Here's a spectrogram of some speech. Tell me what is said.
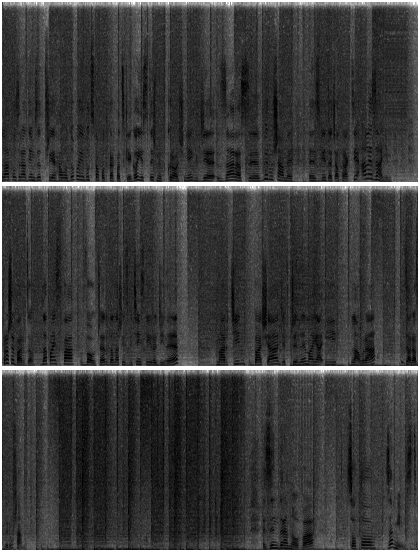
Lato z Radiem Z przyjechało do województwa podkarpackiego. Jesteśmy w Krośnie, gdzie zaraz y, wyruszamy y, zwiedzać atrakcje, ale zanim, proszę bardzo, dla Państwa voucher do naszej zwycięskiej rodziny. Marcin, Basia, dziewczyny, Maja i Laura. I zaraz wyruszamy. Zindranowa, co to za miejsce?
